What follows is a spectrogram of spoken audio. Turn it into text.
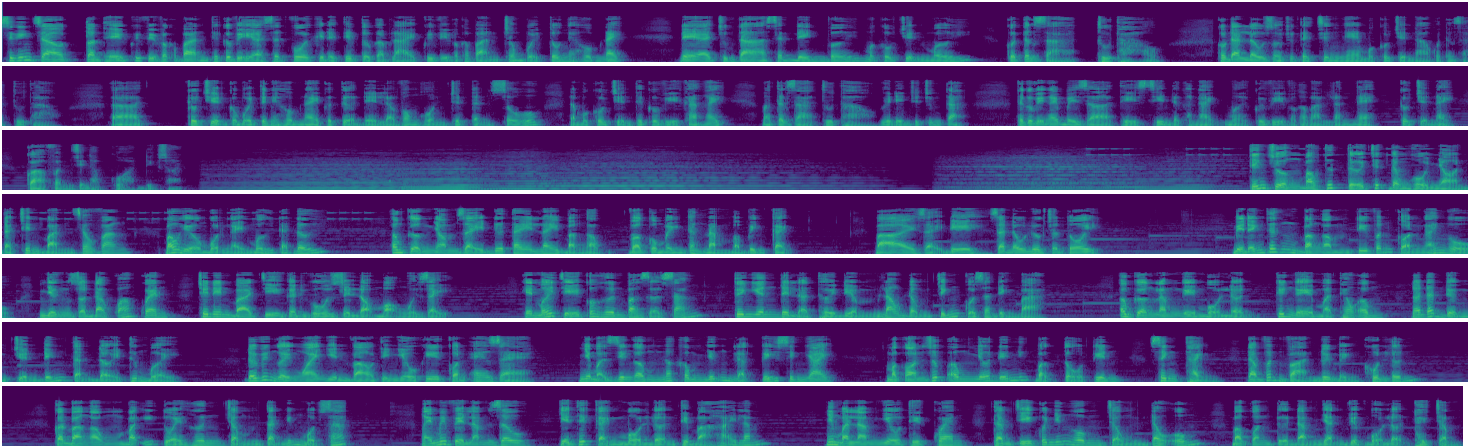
Xin kính chào toàn thể quý vị và các bạn. Thưa quý vị, rất vui khi được tiếp tục gặp lại quý vị và các bạn trong buổi tối ngày hôm nay để à, chúng ta sẽ đến với một câu chuyện mới của tác giả Thu Thảo. Cũng đã lâu rồi chúng ta chưa nghe một câu chuyện nào của tác giả Thu Thảo. À, câu chuyện của buổi tối ngày hôm nay có tựa đề là Vong hồn trên tận số là một câu chuyện thưa quý vị khá hay mà tác giả Thu Thảo gửi đến cho chúng ta. Thưa quý vị, ngay bây giờ thì xin được hân hạnh mời quý vị và các bạn lắng nghe câu chuyện này qua phần diễn đọc của Đình Soạn. Tiếng chuông báo thức từ chiếc đồng hồ nhỏ đặt trên bàn reo vang, báo hiệu một ngày mới đã tới. Ông Cường nhòm dậy đưa tay lay bà Ngọc, vợ của mình đang nằm ở bên cạnh. Bà ơi, dậy đi, ra nấu nước cho tôi. Bị đánh thức bà ngầm tuy vẫn còn ngái ngủ, nhưng do đã quá quen cho nên bà chỉ gật gù rồi lọ mọ ngồi dậy. Hiện mới chỉ có hơn 3 giờ sáng, tuy nhiên đây là thời điểm lao động chính của gia đình bà. Ông Cường làm nghề mổ lợn, cái nghề mà theo ông nó đã được chuyển đến tận đời thứ 10. Đối với người ngoài nhìn vào thì nhiều khi còn e rè, nhưng mà riêng ông nó không những là ký sinh nhai, mà còn giúp ông nhớ đến những bậc tổ tiên, sinh thành, đã vất vả nuôi mình khôn lớn – còn bà Ngọc bà ít tuổi hơn chồng tận những một sát. Ngày mới về làm dâu, nhìn thấy cảnh mổ lợn thì bà hãi lắm. Nhưng mà làm nhiều thì quen, thậm chí có những hôm chồng đau ốm, bà còn tự đảm nhận việc mổ lợn thay chồng.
